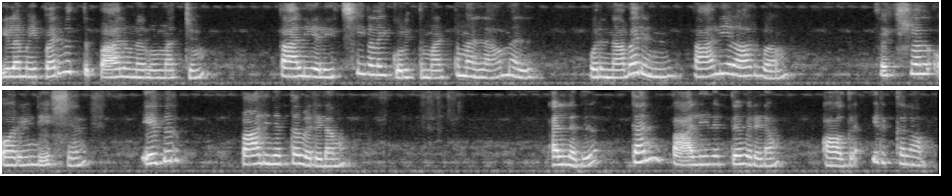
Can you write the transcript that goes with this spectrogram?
இளமை பருவத்து பாலுணர்வு மற்றும் பாலியல் இச்சைகளை குறித்து மட்டுமல்லாமல் ஒரு நபரின் பாலியல் ஆர்வம் செக்ஷுவல் ஓரியன்டேஷன் எதிர் பாலினத்தவரிடம் அல்லது தன் பாலினத்தவரிடம் ஆக இருக்கலாம்.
